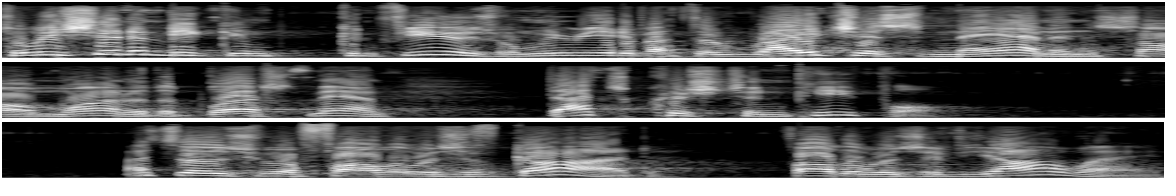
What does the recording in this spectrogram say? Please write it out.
So we shouldn't be con- confused when we read about the righteous man in Psalm 1 or the blessed man. That's Christian people. That's those who are followers of God, followers of Yahweh,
